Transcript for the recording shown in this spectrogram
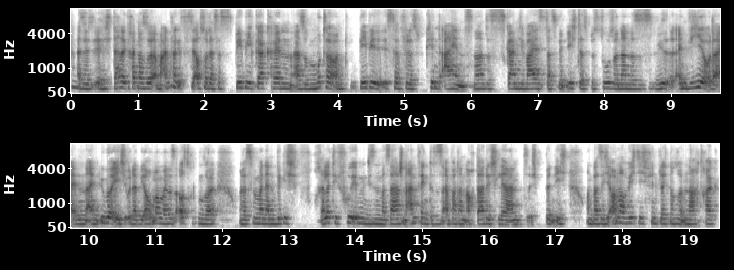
Mhm. Also ich dachte gerade noch so, am Anfang ist es ja auch so, dass das Baby gar kein, also Mutter und Baby ist ja für das Kind eins, ne? Das es gar nicht weiß, das bin ich, das bist du, sondern das ist wie ein Wir oder ein, ein Über-Ich oder wie auch immer man das ausdrücken soll. Und dass wenn man dann wirklich relativ früh eben in diesen Massagen anfängt, dass es einfach dann auch dadurch lernt, ich bin ich. Und was ich auch noch wichtig finde, vielleicht noch so im Nachtrag,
